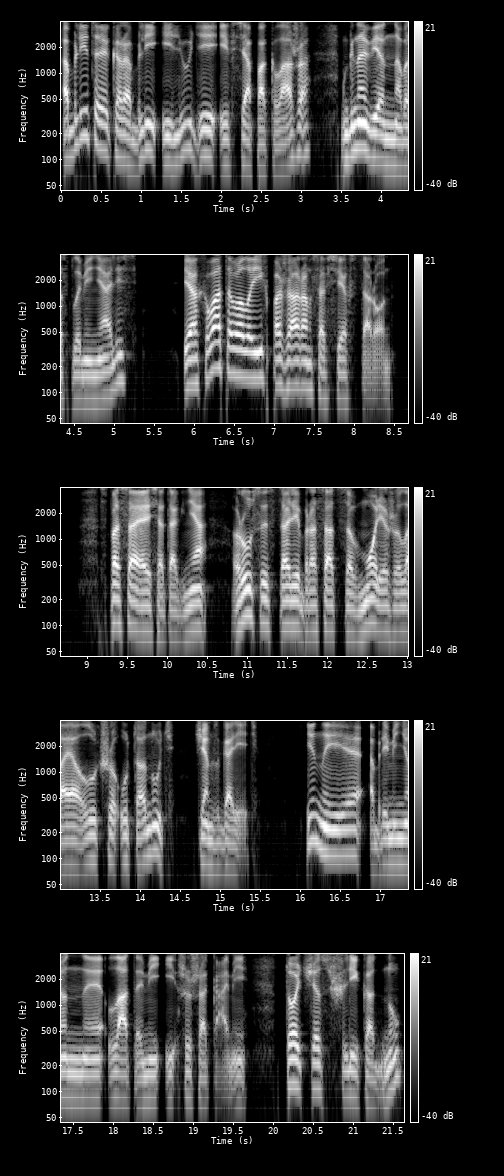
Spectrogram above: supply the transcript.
Облитые корабли и люди, и вся поклажа мгновенно воспламенялись, и охватывало их пожаром со всех сторон. Спасаясь от огня, русы стали бросаться в море, желая лучше утонуть, чем сгореть. Иные, обремененные латами и шишаками, тотчас шли ко дну,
